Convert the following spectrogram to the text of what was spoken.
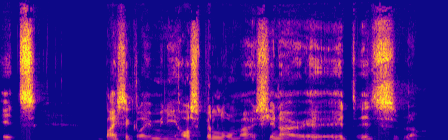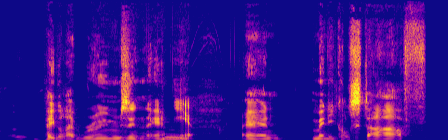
It's basically a mini hospital almost. You know, it, it, it's people have rooms in there Yeah. and medical staff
